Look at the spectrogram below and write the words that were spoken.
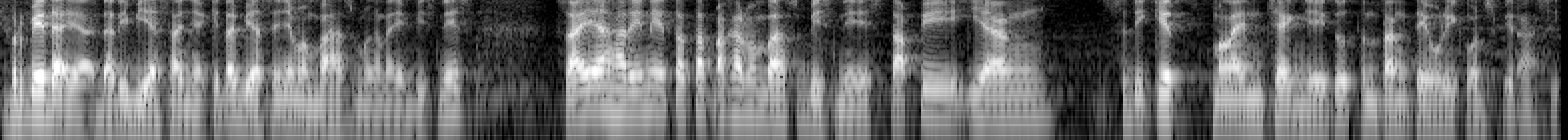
berbeda ya dari biasanya. Kita biasanya membahas mengenai bisnis. Saya hari ini tetap akan membahas bisnis, tapi yang sedikit melenceng yaitu tentang teori konspirasi.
